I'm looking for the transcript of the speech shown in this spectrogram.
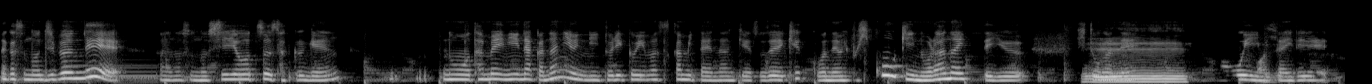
なんかその自分であのその CO2 削減のためになんか何に取り組みますかみたいなアンケートで結構ね飛行機に乗らないっていう人がね、へー。多いみたいで、お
